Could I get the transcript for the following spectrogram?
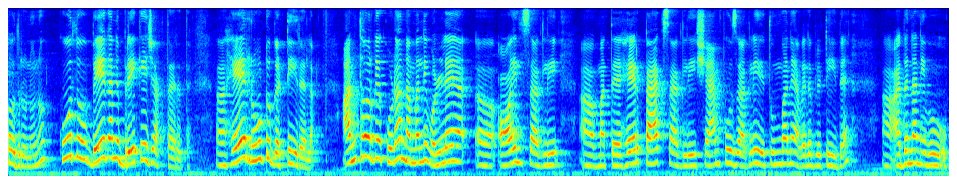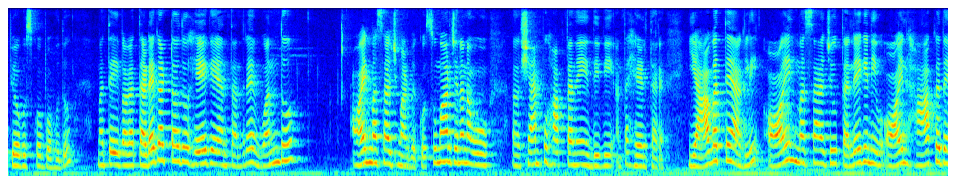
ಹೋದ್ರೂ ಕೂದಲು ಬೇಗನೆ ಬ್ರೇಕೇಜ್ ಆಗ್ತಾ ಇರುತ್ತೆ. ಹೇರ್ ರೂಟು ಗಟ್ಟಿ ಇರಲ್ಲ. ಅಂಥವ್ರಿಗೆ ಕೂಡ ನಮ್ಮಲ್ಲಿ ಒಳ್ಳೆಯ ಆಯಿಲ್ಸ್ ಆಗಲಿ ಮತ್ತು ಹೇರ್ ಪ್ಯಾಕ್ಸ್ ಆಗಲಿ ಶ್ಯಾಂಪೂಸ್ ಆಗಲಿ ತುಂಬಾ ಅವೈಲಬಿಲಿಟಿ ಇದೆ. ಅದನ್ನು ನೀವು ಉಪಯೋಗಿಸ್ಕೋಬಹುದು. ಮತ್ತು ಇವಾಗ ತಡೆಗಟ್ಟೋದು ಹೇಗೆ ಅಂತಂದರೆ ಒಂದು ಆಯಿಲ್ ಮಸಾಜ್ ಮಾಡಬೇಕು. ಸುಮಾರು ಜನ ನಾವು ಶ್ಯಾಂಪು ಹಾಕ್ತಾನೇ ಇದ್ದೀವಿ ಅಂತ ಹೇಳ್ತಾರೆ. ಯಾವತ್ತೇ ಆಗಲಿ ಆಯಿಲ್ ಮಸಾಜು ತಲೆಗೆ ನೀವು ಆಯಿಲ್ ಹಾಕದೇ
